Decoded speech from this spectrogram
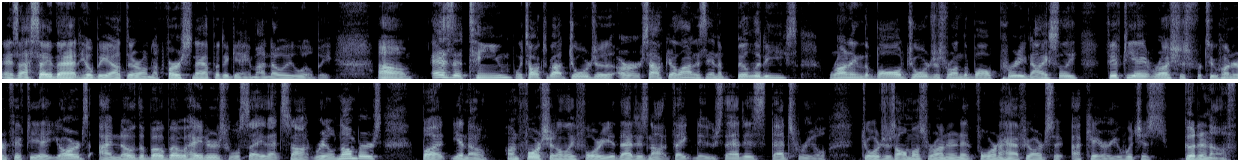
as I say that, he'll be out there on the first snap of the game. I know he will be. Um, as a team, we talked about Georgia or South Carolina's inabilities running the ball. Georgia's run the ball pretty nicely 58 rushes for 258 yards. I know the Bobo haters will say that's not real numbers, but you know, unfortunately for you, that is not fake news. That is that's real. Georgia's almost running at four and a half yards a carry, which is good enough.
